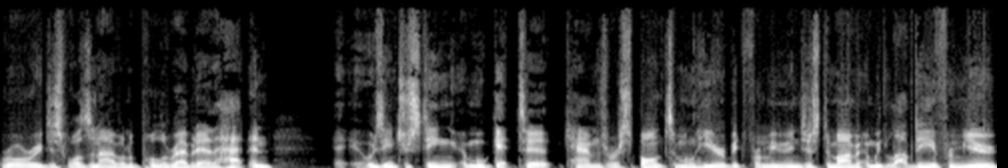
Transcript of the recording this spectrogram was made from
Rory just wasn't able to pull a rabbit out of the hat. And it was interesting, and we'll get to Cam's response, and we'll hear a bit from him in just a moment. And we'd love to hear from you.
